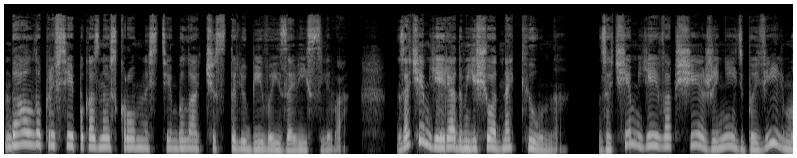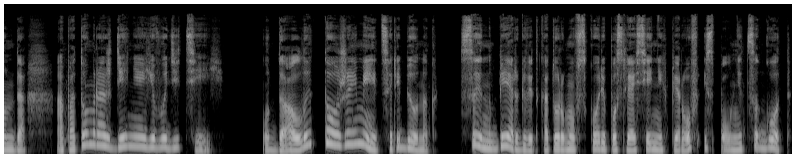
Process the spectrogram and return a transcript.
Далла при всей показной скромности была честолюбива и завистлива. Зачем ей рядом еще одна Кюна? Зачем ей вообще женить бы Вильмунда, а потом рождение его детей? У Даллы тоже имеется ребенок, сын Бергвит, которому вскоре после осенних перов исполнится год.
